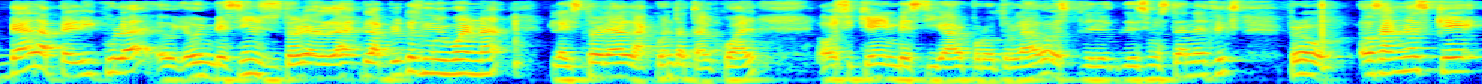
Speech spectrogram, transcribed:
vean la película o, o investiguen su historia. La, la película es muy buena, la historia la cuenta tal cual. O si quieren investigar por otro lado, este, decimos está en Netflix. Pero, o sea, no es que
